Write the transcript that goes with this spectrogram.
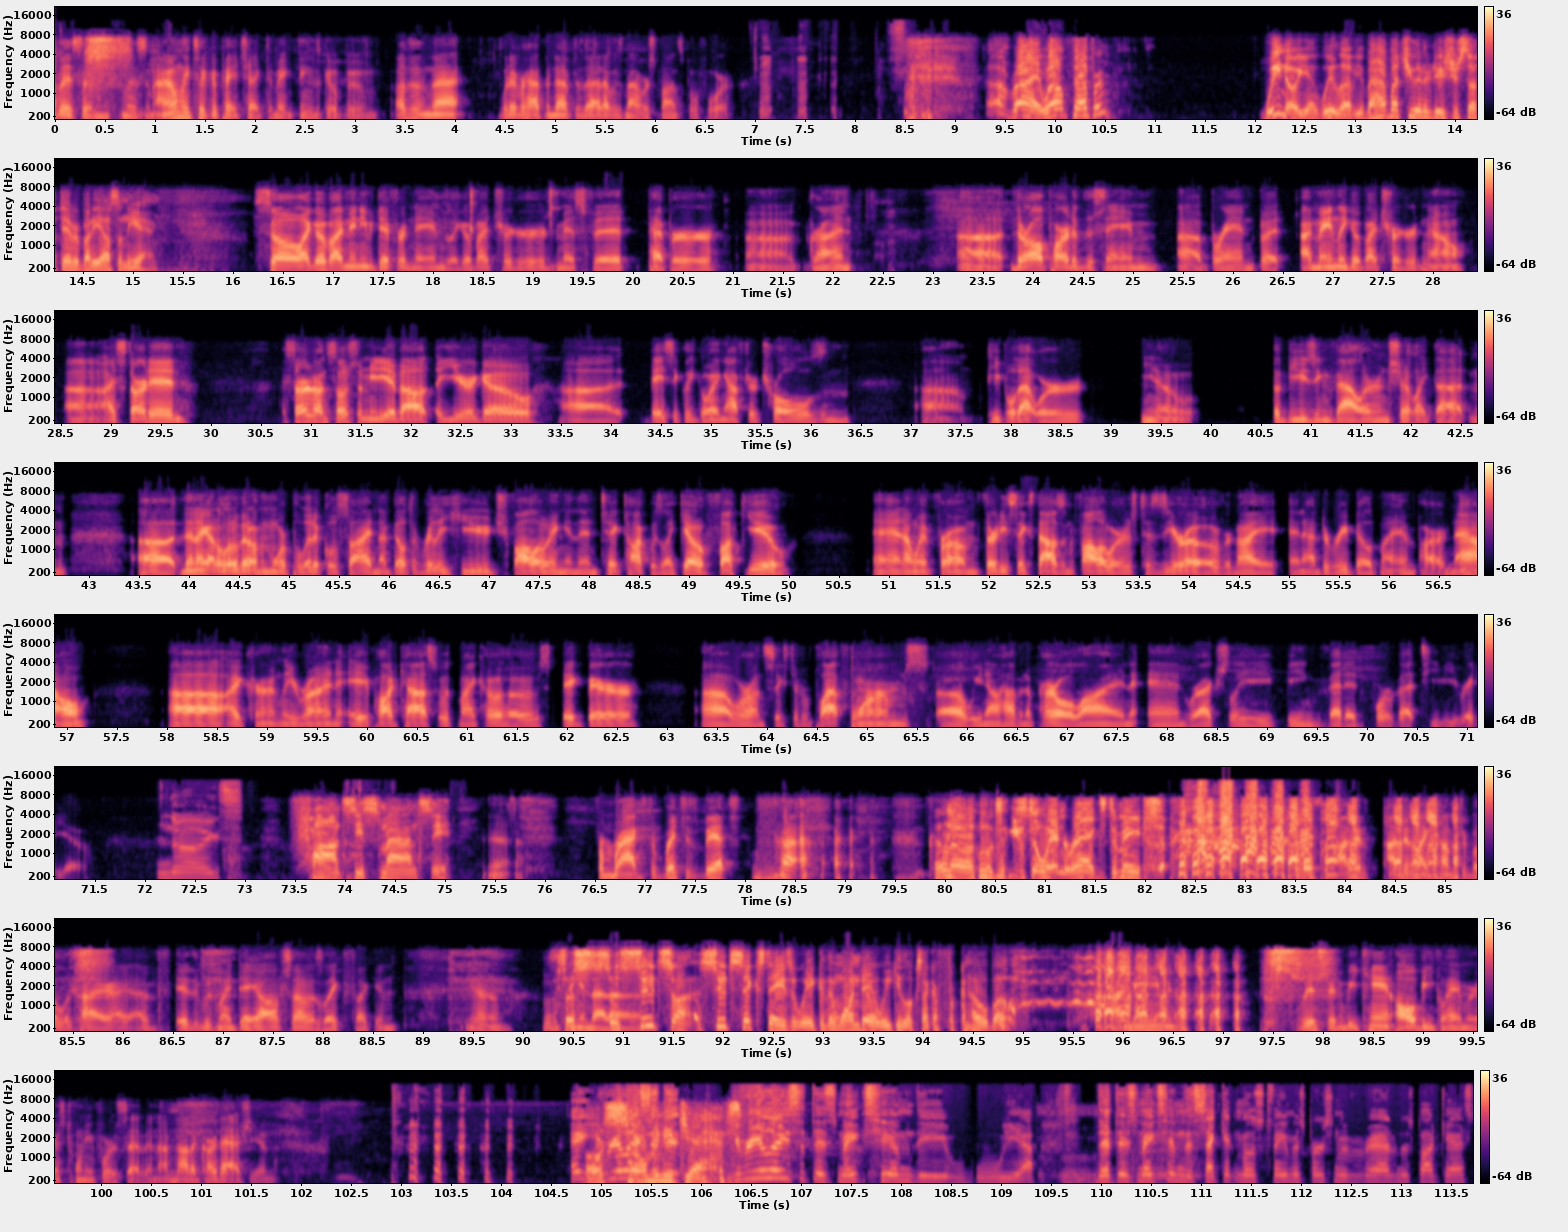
listen, listen. I only took a paycheck to make things go boom. Other than that, whatever happened after that, I was not responsible for. All right. Well, Pepper, we know you. We love you. But how about you introduce yourself to everybody else on the air? So I go by many different names. I go by Triggered, Misfit, Pepper, uh, Grunt. Uh, they're all part of the same uh, brand, but I mainly go by Triggered now. Uh, I started, I started on social media about a year ago, uh, basically going after trolls and um, people that were, you know, abusing valor and shit like that, and uh, then I got a little bit on the more political side, and I built a really huge following. And then TikTok was like, "Yo, fuck you," and I went from thirty six thousand followers to zero overnight, and had to rebuild my empire. Now, uh, I currently run a podcast with my co-host Big Bear. Uh, we're on six different platforms. Uh, we now have an apparel line, and we're actually being vetted for Vet TV Radio. Nice. Fancy smancy. Yeah. From rags to riches, bitch. I don't know. It looks like you're still wearing rags to me. I'm in I'm in my comfortable attire. I, I've it was my day off, so I was like fucking, you know, so that. so uh, suits uh, suits six days a week, and then one day a week he looks like a freaking hobo. I mean, listen, we can't all be glamorous twenty four seven. I'm not a Kardashian. Hey, oh, you so realize that many thi- jabs. You realize that this makes him the yeah, that this makes him the second most famous person we've ever had on this podcast.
